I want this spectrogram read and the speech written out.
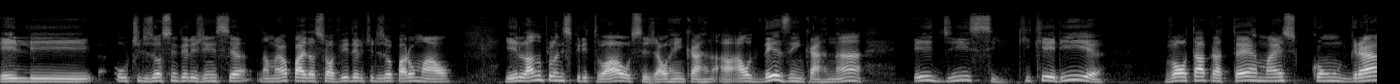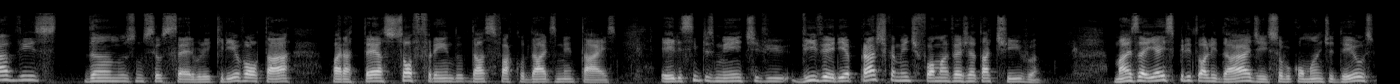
Ele utilizou sua inteligência, na maior parte da sua vida, ele utilizou para o mal. E ele lá no plano espiritual, ou seja, ao, reencarnar, ao desencarnar, e disse que queria voltar para a Terra, mas com graves danos no seu cérebro. Ele queria voltar para a Terra sofrendo das faculdades mentais. Ele simplesmente vi viveria praticamente de forma vegetativa. Mas aí a espiritualidade, sob o comando de Deus,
